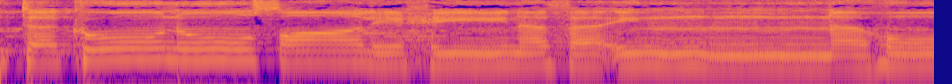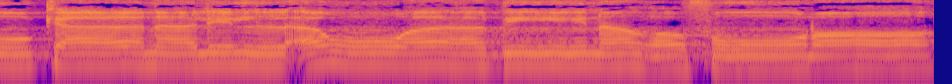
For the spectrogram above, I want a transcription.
تكونوا صالحين فإنه كان للأوابين غفورا.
